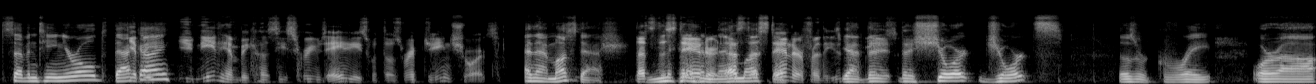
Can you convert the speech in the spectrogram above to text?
17 year old that Yeah, guy. you need him because he screams 80s with those ripped jean shorts. and that mustache. That's the Man, standard. that That's the standard for these yeah the the short jorts those were great. Or uh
